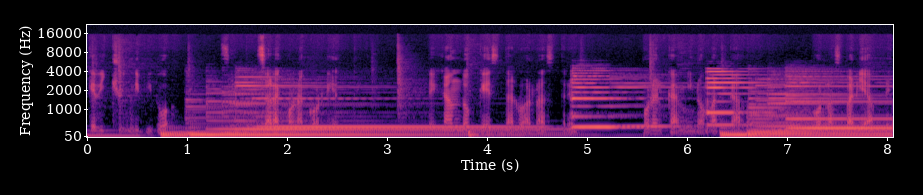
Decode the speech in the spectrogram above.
que dicho individuo se impulsara con la corriente, dejando que ésta lo arrastre por el camino marcado por las variables,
